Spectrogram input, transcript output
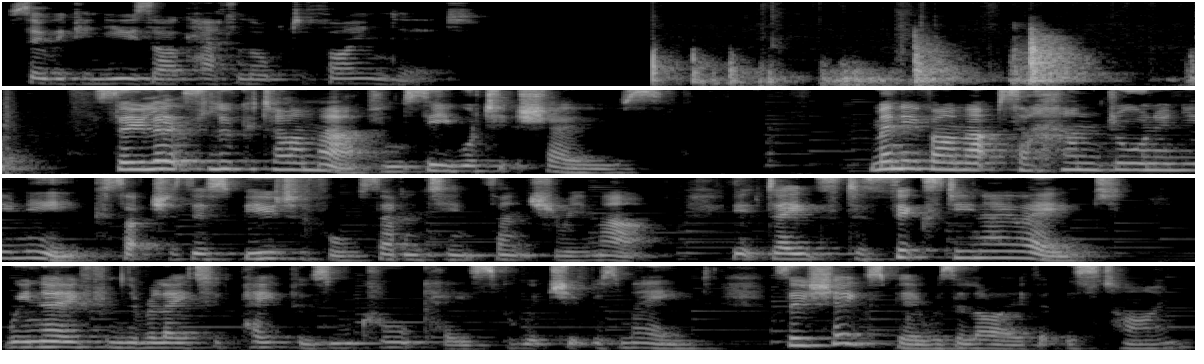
so we can use our catalogue to find it. So let's look at our map and see what it shows. Many of our maps are hand drawn and unique, such as this beautiful 17th century map. It dates to 1608. We know from the related papers and court case for which it was made, so Shakespeare was alive at this time.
